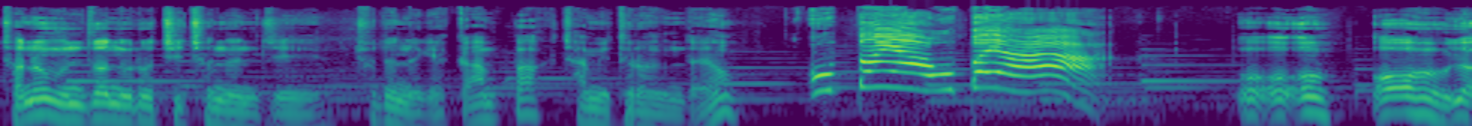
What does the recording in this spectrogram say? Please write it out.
저는 운전으로 지쳤는지 초저녁에 깜빡 잠이 들었는데요. 오빠야, 오빠야! 어 어 어 어, 야,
